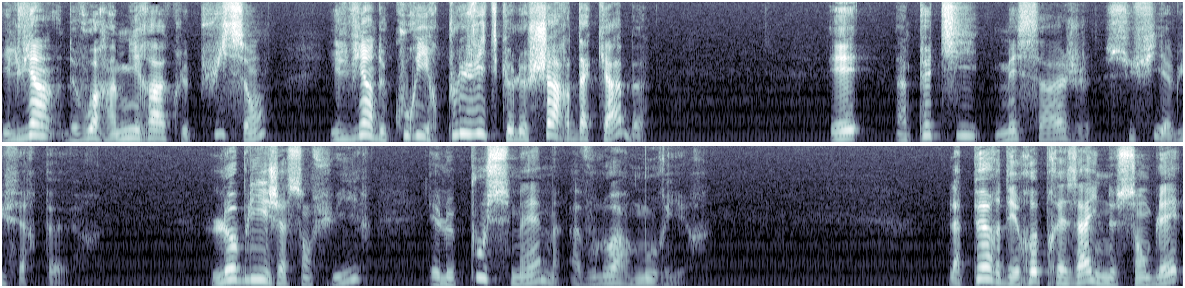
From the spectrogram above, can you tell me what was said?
Il vient de voir un miracle puissant, il vient de courir plus vite que le char d'Akab, et un petit message suffit à lui faire peur, l'oblige à s'enfuir et le pousse même à vouloir mourir la peur des représailles ne semblait,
